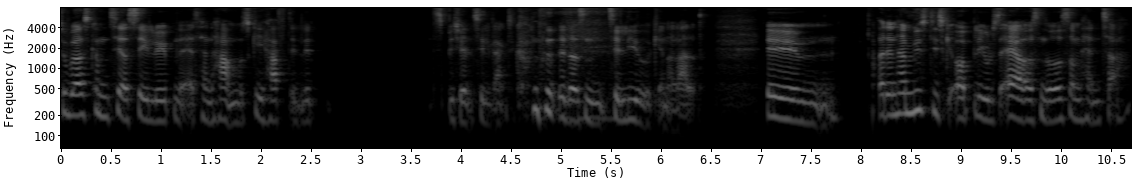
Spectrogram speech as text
du vil også komme til at se løbende, at han har måske haft et lidt speciel tilgang til kunsten, eller sådan til livet generelt. Øhm, og den her mystiske oplevelse er også noget, som han tager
